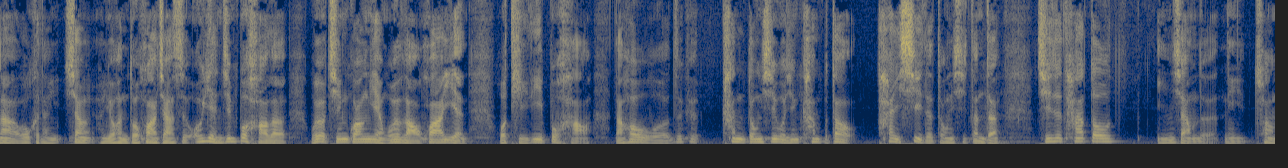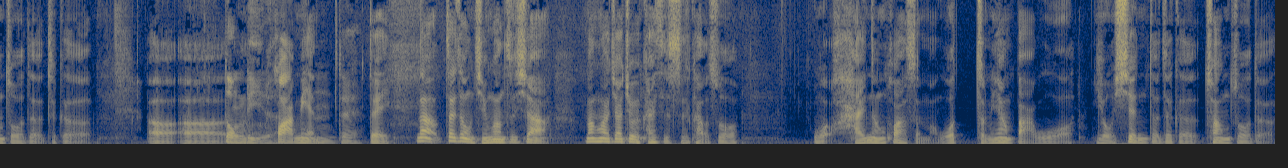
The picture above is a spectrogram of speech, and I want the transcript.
那我可能像有很多画家是，我眼睛不好了，我有青光眼，我有老花眼，我体力不好，然后我这个看东西我已经看不到太细的东西等等，其实它都影响了你创作的这个呃呃动力画面。嗯，对，对，那在这种情况之下，漫画家就会开始思考说，我还能画什么？我怎么样把我有限的这个创作的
